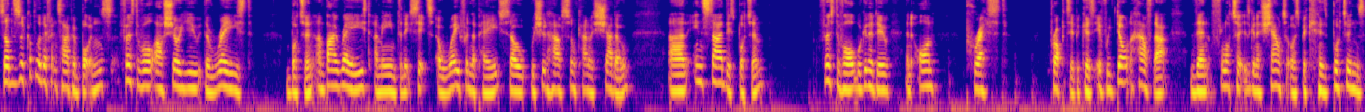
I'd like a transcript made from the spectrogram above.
So there's a couple of different type of buttons. First of all, I'll show you the raised button. And by raised, I mean that it sits away from the page. So we should have some kind of shadow. And inside this button, first of all, we're going to do an on pressed property because if we don't have that, then Flutter is going to shout at us because buttons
